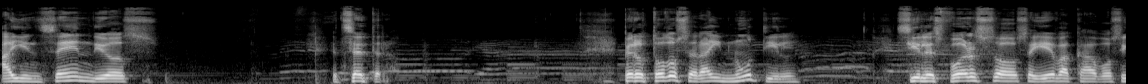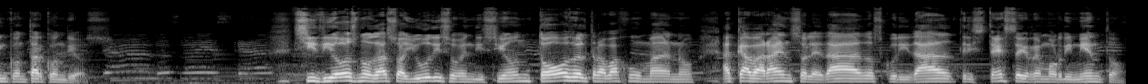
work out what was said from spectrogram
hay incendios, etc. Pero todo será inútil si el esfuerzo se lleva a cabo sin contar con Dios. Si Dios no da su ayuda y su bendición, todo el trabajo humano acabará en soledad, oscuridad, tristeza y remordimiento.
